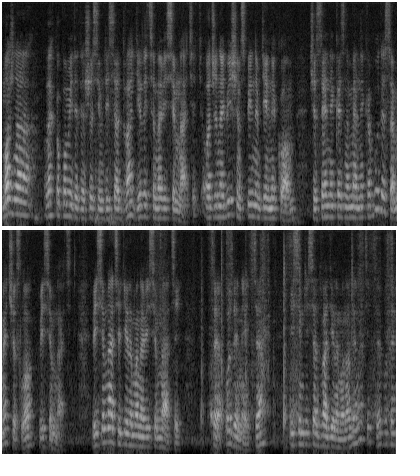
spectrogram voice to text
Можна легко помітити, що 72 ділиться на 18. Отже, найбільшим спільним дільником чисельника і знаменника буде саме число 18. 18 ділимо на 18 це одиниця. І 72 ділимо на 11 це буде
